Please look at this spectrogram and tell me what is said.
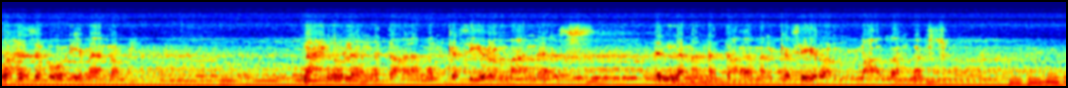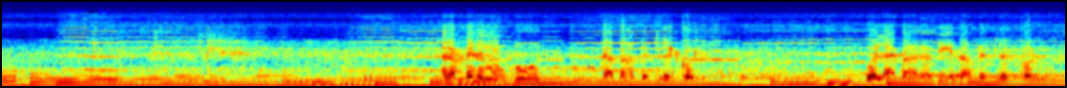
وهذا هو إيماننا. نحن لا نتعامل كثيرا مع الناس إنما نتعامل كثيرا مع الله نفسه. ربنا موجود كضابط للكل والعبارة دي ضابط للكل.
